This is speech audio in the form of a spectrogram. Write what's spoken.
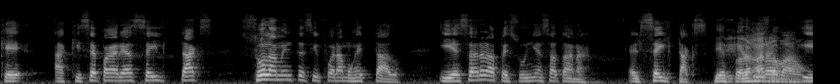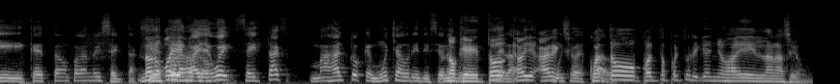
que aquí se pagaría sale tax solamente si fuéramos Estado. Y esa era la pezuña de Satanás, el sale tax. Tienes Y toda la ahora razón. vamos. ¿Y qué estamos pagando el sale tax? No, no, oye, razón. way, sale tax más alto que muchas jurisdicciones. No, de- que de todo, la- oye, Alex. ¿cuántos, ¿cuántos puertorriqueños hay en la nación?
